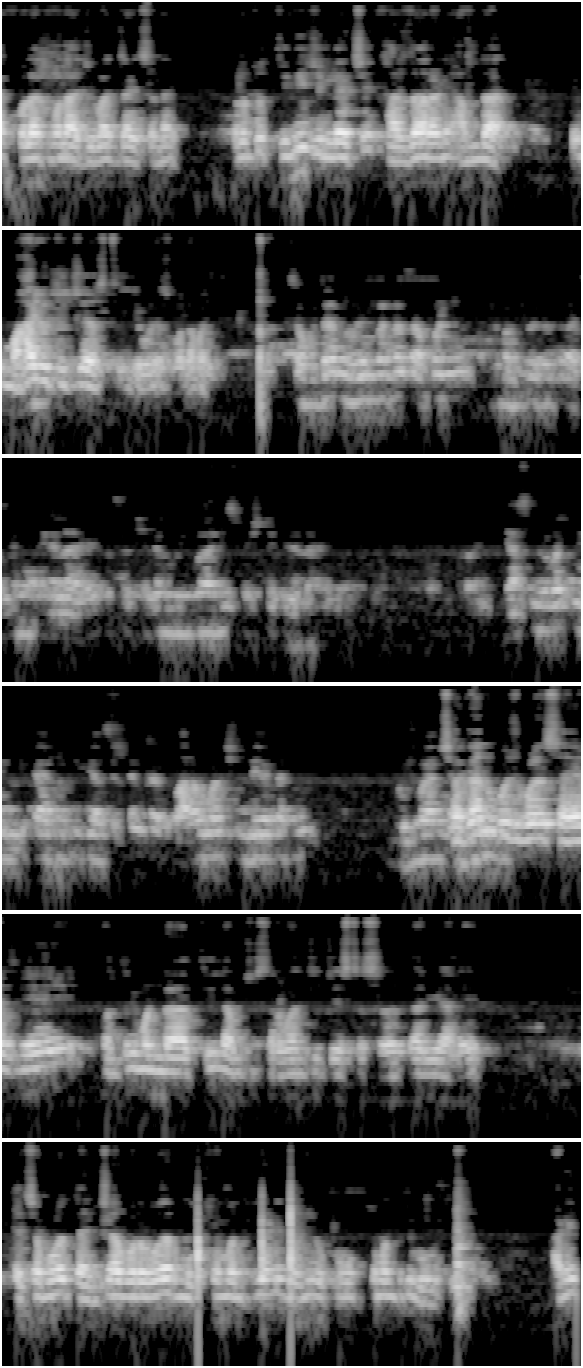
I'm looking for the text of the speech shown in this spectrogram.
त्या खोलात मला अजिबात जायचं नाही. परंतु तिन्ही जिल्ह्याचे खासदार आणि आमदार हे महायुतीचे असतील एवढंच मला माहिती चौदा नोव्हेंबरलाच आपण मंत्रिपदाचा राजीनामा दिलेला आहे तसं छगन भुजबळांनी स्पष्ट केलेलं आहे. या संदर्भात नेमकी काय प्रतिक्रिया असेल? तर वारंवार शिंदे गटातून छगन भुजबळ साहेब हे मंत्रिमंडळातील आमचे सर्वांचे ज्येष्ठ सहकारी आहेत. त्याच्यामुळं त्यांच्याबरोबर मुख्यमंत्री आणि दोन्ही उपमुख्यमंत्री बोलतील. आणि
